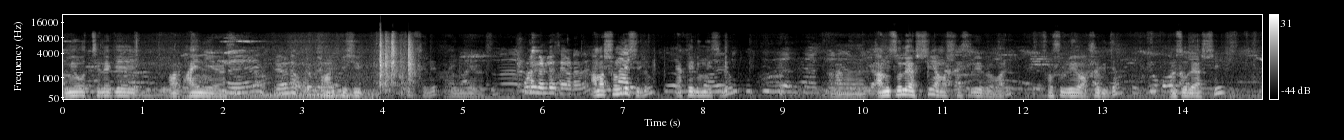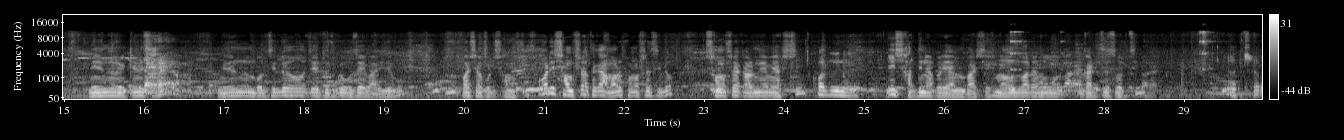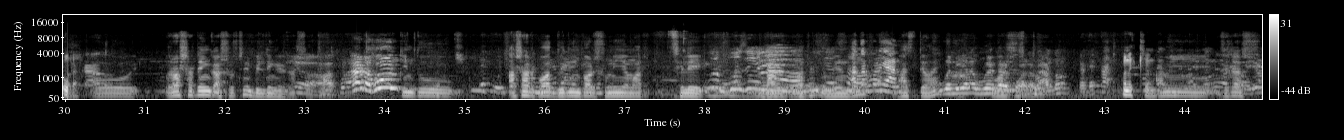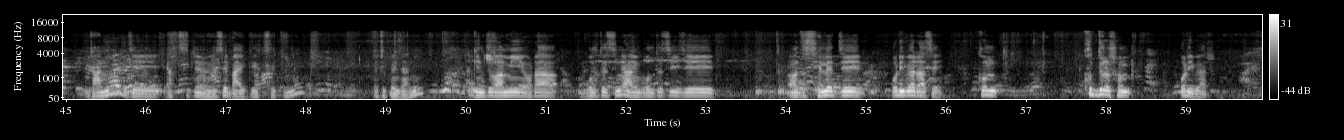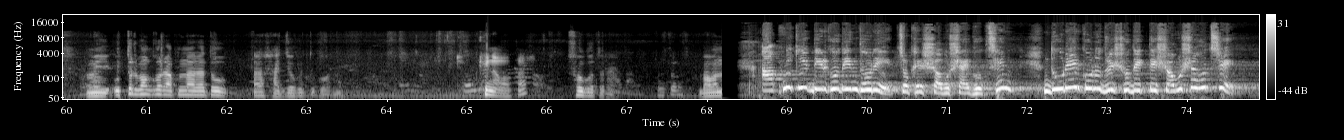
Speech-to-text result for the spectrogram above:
আমি ওর ছেলেকে আমার ভাই নিয়ে গেছে আমার পিসি ছেলে ভাই নিয়ে গেছে আমার সঙ্গে ছিল, একই রুমে ছিল। আমি চলে আসছি আমার শ্বশুরের ব্যাপারে। শ্বশুরের অসুবিধা। আমি চলে আসছি। নিরঞ্জন এখানে ছিল। নিরঞ্জন বলছিল যে, দুর্গা পূজায় বাড়ি যাব পয়সা করি সমস্যা। সবারই সমস্যা থাকে, আমারও সমস্যা ছিল। সমস্যার কারণে আমি আসছি। কতদিন এই সাত দিন আগে আমি বাড়ি এসেছি মঙ্গলবার আমি গাড়িতে চড়ছি। আচ্ছা। ও রসাটিং কাজ করছি বিল্ডিংয়ের কাজ কিন্তু আসার পর দুদিন পর শুনি আমার ছেলে আসতে হয়। মানে আমি যেটা জানি যে অ্যাক্সিডেন্ট হয়েছে বাইক অ্যাক্সিডেন্টে এটুকু জানি। কিন্তু আমি ওটা বলতেছি না আমি বলতেছি যে আমাদের ছেলের যে পরিবার আছে খুব ক্ষুদ্র পরিবার। এই উত্তরবঙ্গর আপনারা তো তারা সাহায্য করতে পারেন। কি নাম আপনার? সৌগত রায়। বাবা আপনি কি দীর্ঘদিন ধরে চোখের সমস্যায় ভুগছেন? দূরের কোনো দৃশ্য দেখতে সমস্যা হচ্ছে?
